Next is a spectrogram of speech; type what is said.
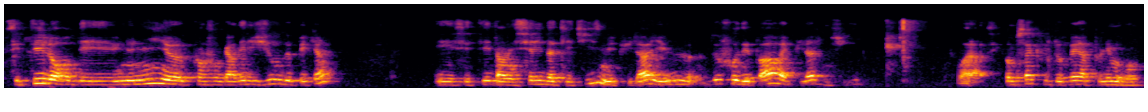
c'était lors des une nuit quand je regardais les JO de Pékin, et c'était dans les séries d'athlétisme. Et puis là, il y a eu deux faux départs, et puis là, je me suis dit, voilà, c'est comme ça que je devrais appeler mon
